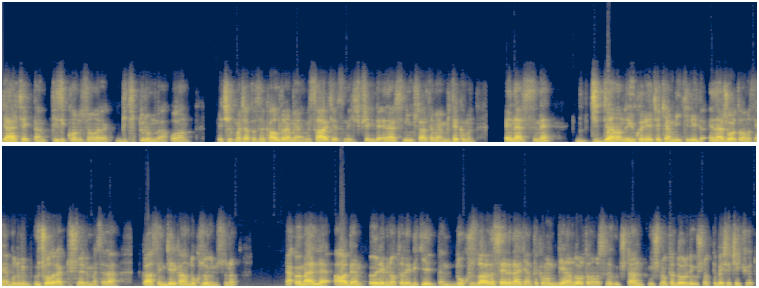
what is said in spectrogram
gerçekten fizik kondisyon olarak bitik durumda olan ve çift maç haftasını kaldıramayan ve saha içerisinde hiçbir şekilde enerjisini yükseltemeyen bir takımın enerjisini ciddi anlamda yukarıya çeken bir ikiliydi. Enerji ortalaması yani bunu bir 3 olarak düşünelim mesela. Galatasaray'ın geri kalan 9 oyuncusunu. Ya Ömer'le Adem öyle bir noktadaydı ki yani 9'larda seyrederken takımın bir anda ortalamasını 3'ten 3.4'e 3.5'e çekiyordu.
